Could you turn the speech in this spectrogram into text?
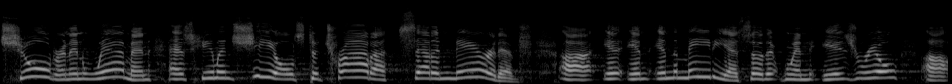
children, and women as human shields to try to set a narrative uh, in, in, in, the media so that when Israel uh,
